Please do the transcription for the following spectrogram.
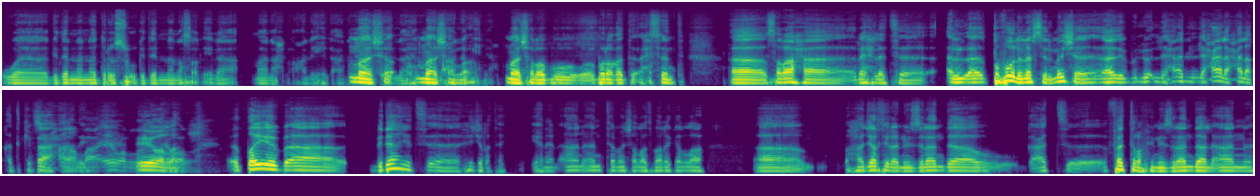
وقدرنا ندرس وقدرنا نصل إلى ما نحن عليه الآن ما شاء لله الله ما شاء الله يعني. ما شاء الله أبو أبو رغد أحسنت آه صراحة رحلة الطفولة نفس المنشا هذه لح- لحالها حلقة كفاح سبحان الله إي والله إي والله. طيب آه بداية آه هجرتك يعني الآن أنت ما شاء الله تبارك الله آه هاجرت إلى نيوزيلندا وقعدت فترة في نيوزيلندا الآن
